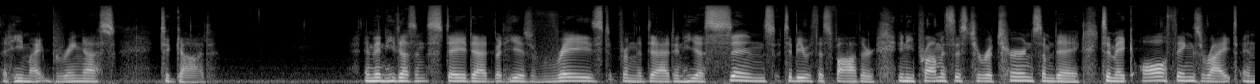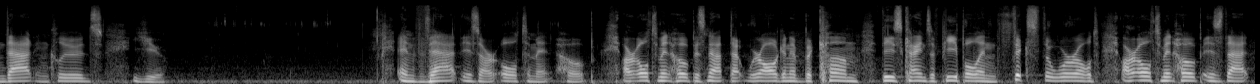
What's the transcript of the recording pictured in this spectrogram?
that he might bring us to God. And then he doesn't stay dead, but he is raised from the dead and he ascends to be with his Father. And he promises to return someday to make all things right, and that includes you. And that is our ultimate hope. Our ultimate hope is not that we're all going to become these kinds of people and fix the world. Our ultimate hope is that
